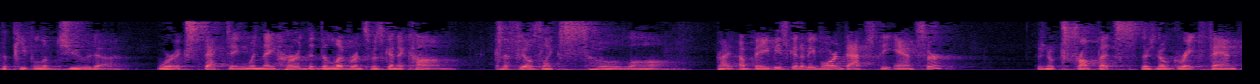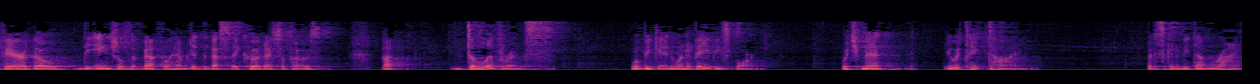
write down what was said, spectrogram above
the people of Judah were expecting when they heard that deliverance was going to come. Because it feels like so long, right? A baby's going to be born. That's the answer. There's no trumpets. There's no great fanfare, though the angels at Bethlehem did the best they could, I suppose. Uh, deliverance will begin when a baby's born, which meant it would take time. But it's going to be done right.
